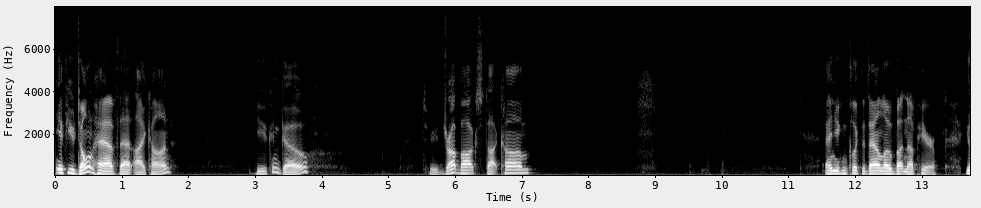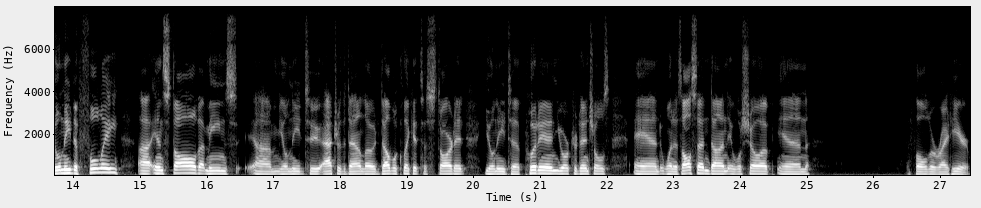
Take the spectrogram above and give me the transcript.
If you don't have that icon, you can go to dropbox.com and you can click the download button up here. You'll need to fully uh, install. That means um, you'll need to, after the download, double click it to start it. You'll need to put in your credentials and when it's all said and done, it will show up in the folder right here.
